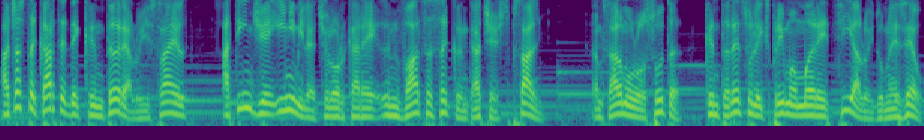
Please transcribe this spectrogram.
Această carte de cântări a lui Israel atinge inimile celor care învață să cânte acești psalmi. În psalmul 100, cântărețul exprimă măreția lui Dumnezeu.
